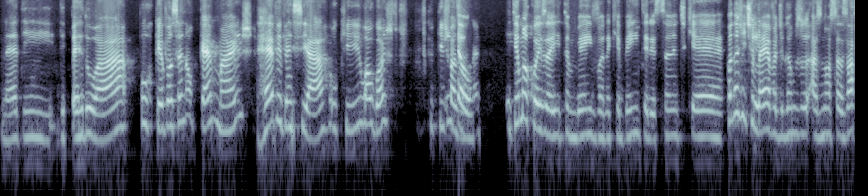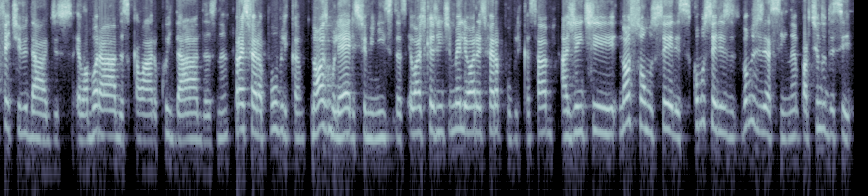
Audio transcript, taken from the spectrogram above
né? De, de perdoar, porque você não quer mais revivenciar o que o algoz quis fazer, então, né? E tem uma coisa aí também, Ivana, que é bem interessante, que é quando a gente leva, digamos, as nossas afetividades elaboradas, claro, cuidadas, né, para a esfera pública, nós mulheres feministas, eu acho que a gente melhora a esfera pública, sabe? A gente, nós somos seres, como seres, vamos dizer assim, né, partindo desse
